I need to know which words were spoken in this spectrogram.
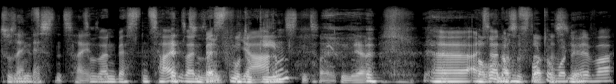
Zu seinen Jetzt- besten Zeiten. zu seinen besten Zeiten, seinen Zu seinen besten Jahren. Zeiten, ja. äh, als Warum? er noch ein da Fotomodell war.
